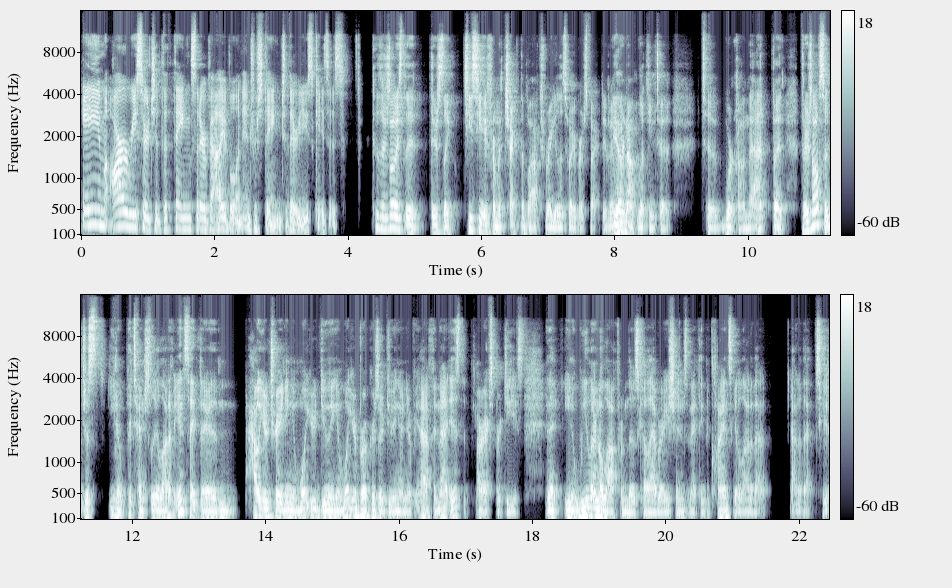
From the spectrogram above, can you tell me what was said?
aim our research at the things that are valuable and interesting to their use cases. because there's always the there's like TCA from a check the box regulatory perspective, and Yeah. we're not looking to to work on that. But there's also just you know potentially a lot of insight there and how you're trading and what you're doing and what your brokers are doing on your behalf, and that is our expertise. And that you know we learn a lot from those collaborations, and I think the clients get a lot of that out of that too.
